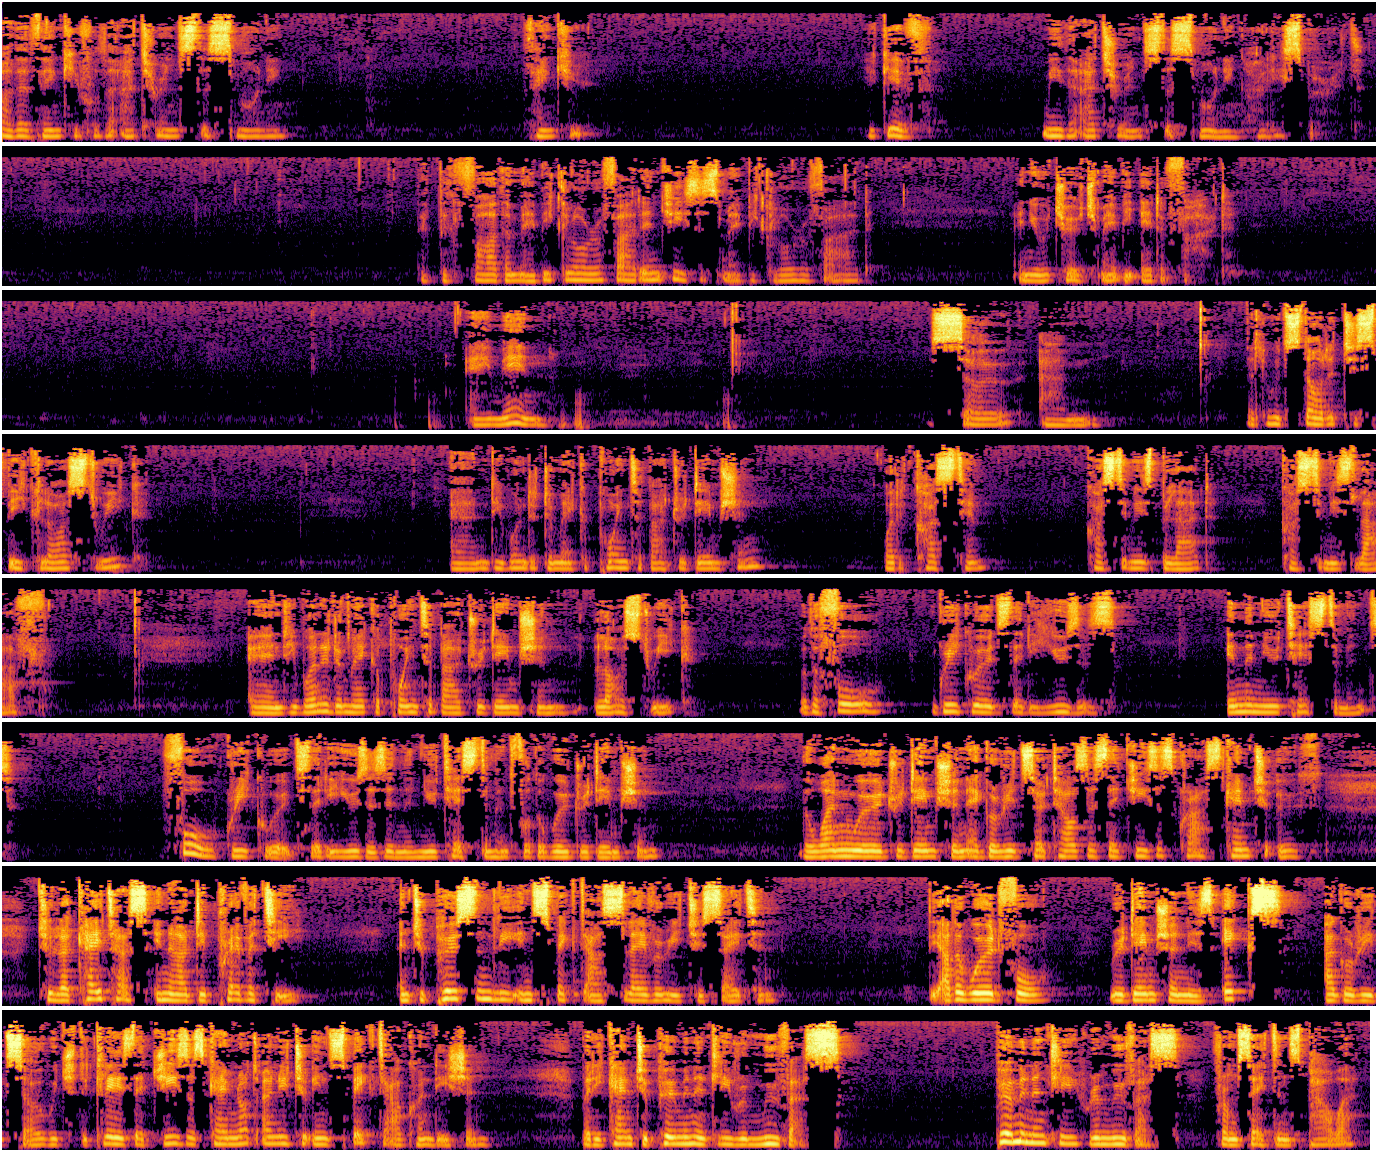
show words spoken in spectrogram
Father, thank you for the utterance this morning. Thank you. You give me the utterance this morning, Holy Spirit. That the Father may be glorified and Jesus may be glorified and your church may be edified. Amen. So, um, the Lord started to speak last week, and He wanted to make a point about redemption, what it cost Him, cost Him His blood, cost Him His life. And He wanted to make a point about redemption last week with the four Greek words that He uses in the New Testament four Greek words that he uses in the New Testament for the word redemption. The one word redemption, agorizo, tells us that Jesus Christ came to earth to locate us in our depravity and to personally inspect our slavery to Satan. The other word for redemption is ex agorizo, which declares that Jesus came not only to inspect our condition, but he came to permanently remove us. Permanently remove us from Satan's power.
